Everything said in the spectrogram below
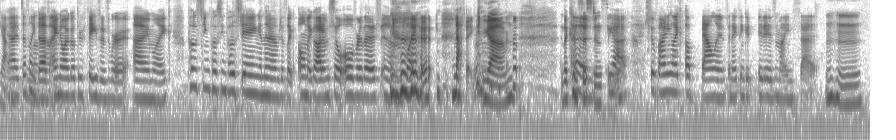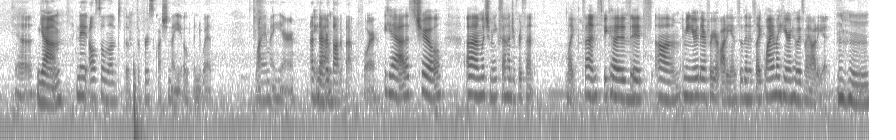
Yeah. Yeah, it definitely Love does. that. I know I go through phases where I'm like posting, posting, posting, and then I'm just like, oh my god, I'm so over this, and I'm like nothing. yeah. The And, consistency. yeah. So finding like a balance, and I think it, it is mindset. Mm-hmm. Yeah. Yeah. And I also loved the, the first question that you opened with. Why am I here? I've never thought of that before. Yeah, that's true. Um, which makes hundred percent like sense because Mhm. it's um, I mean you're there for your audience, so then it's like why am I here and who is my audience? Mm-hmm.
